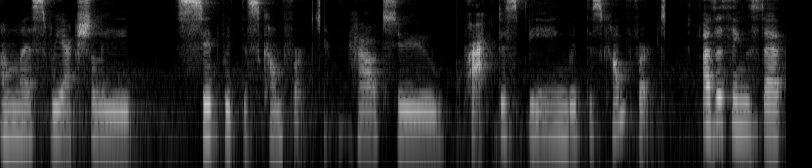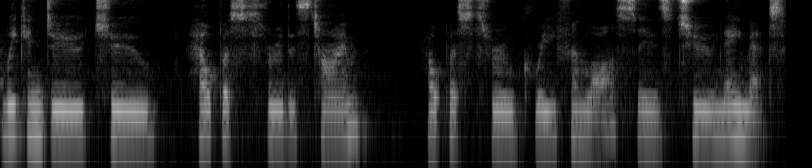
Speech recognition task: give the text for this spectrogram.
unless we actually sit with discomfort, how to practice being with discomfort. Other things that we can do to help us through this time, help us through grief and loss, is to name it.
